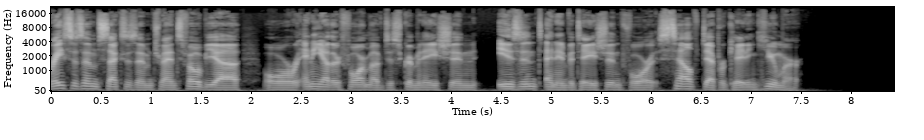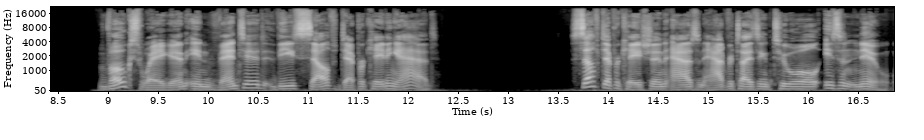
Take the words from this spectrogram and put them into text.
racism, sexism, transphobia, or any other form of discrimination isn't an invitation for self deprecating humor. Volkswagen invented the self deprecating ad. Self deprecation as an advertising tool isn't new.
